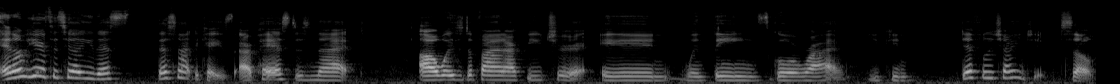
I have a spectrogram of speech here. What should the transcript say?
and I'm here to tell you that's that's not the case. Our past does not always define our future, and when things go awry, you can definitely change it. So,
